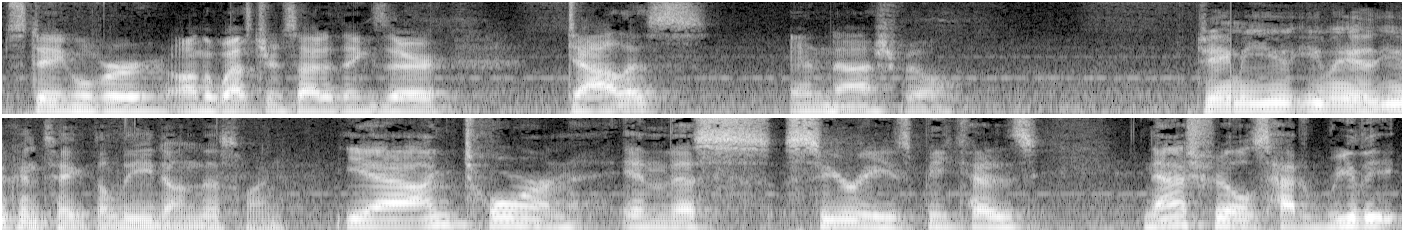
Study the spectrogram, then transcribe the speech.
staying over on the western side of things there, Dallas and Nashville. Jamie, you you, may, you can take the lead on this one. Yeah, I'm torn in this series because Nashville's had really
